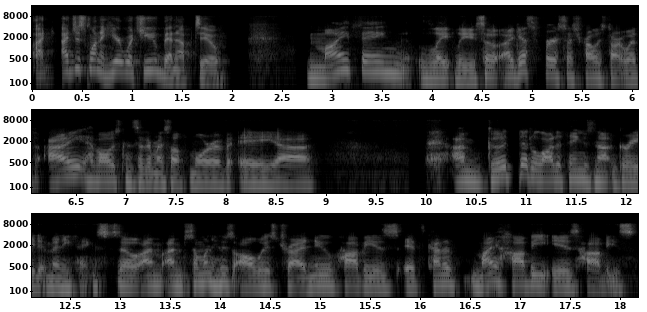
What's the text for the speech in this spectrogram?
I, I just want to hear what you've been up to. My thing lately, so I guess first I should probably start with I have always considered myself more of a uh I'm good at a lot of things, not great at many things. So I'm I'm someone who's always tried new hobbies. It's kind of my hobby is hobbies.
